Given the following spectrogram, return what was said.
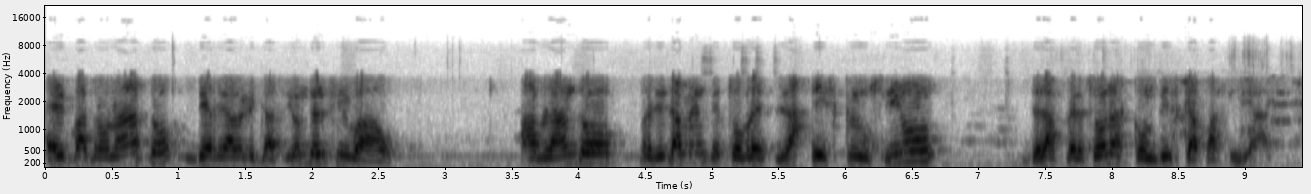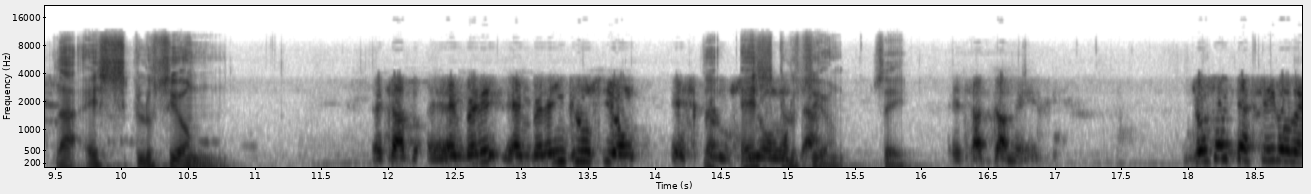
el patronato de rehabilitación del Cibao, hablando precisamente sobre la exclusión de las personas con discapacidad. La exclusión. Exacto. En vez de, en vez de inclusión, exclusión. exclusión, sí. Exactamente. Yo soy testigo de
